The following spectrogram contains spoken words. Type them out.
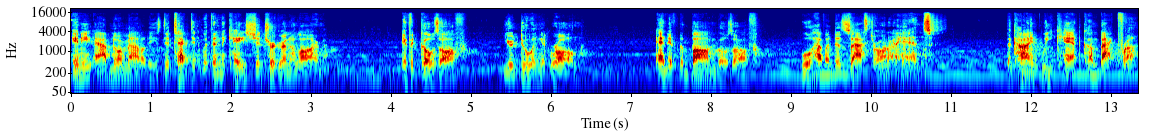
Any abnormalities detected within the case should trigger an alarm. If it goes off, you're doing it wrong. And if the bomb goes off, we'll have a disaster on our hands. The kind we can't come back from.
